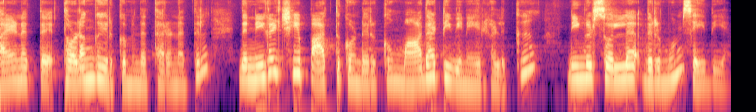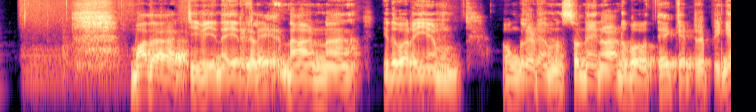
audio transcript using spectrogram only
பயணத்தை தொடங்க இருக்கும் இந்த தருணத்தில் இந்த நிகழ்ச்சியை பார்த்து கொண்டிருக்கும் மாதா டிவி நேயர்களுக்கு நீங்கள் சொல்ல விரும்பும் செய்தி என்ன? மாதா டிவி நேயர்களே நான் இதுவரையும் உங்களிடம் சொன்ன என் அனுபவத்தை கேட்டிருப்பீங்க.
